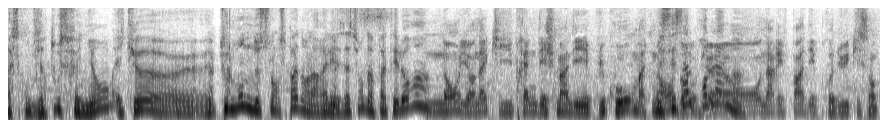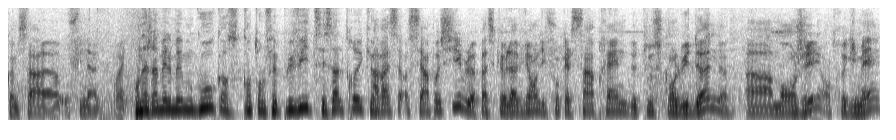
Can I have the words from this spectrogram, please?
parce qu'on devient tous feignants et que euh, tout le monde ne se lance pas dans la réalisation d'un pâté lorrain. Non, il y en a qui prennent des chemins des plus courts maintenant. Mais c'est ça le problème. euh, on n'arrive pas à des produits qui sont comme ça euh, au final. Ouais. On n'a jamais le même goût quand, quand on le fait plus vite, c'est ça le truc. Ah bah, c'est impossible parce que la viande, il faut qu'elle s'imprègne de tout ce qu'on lui donne à manger entre guillemets.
